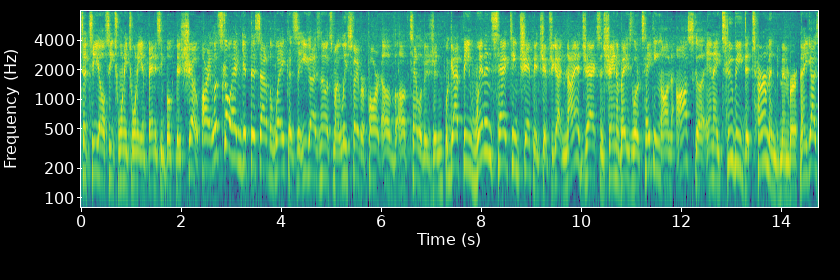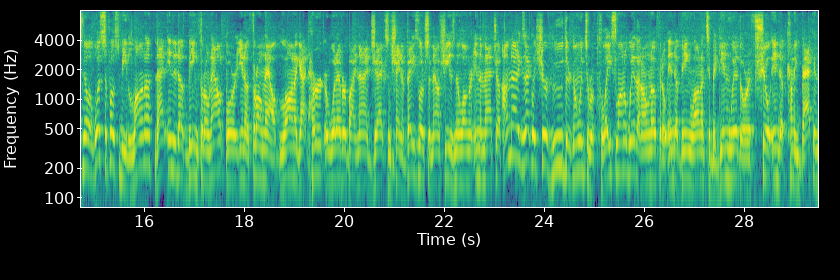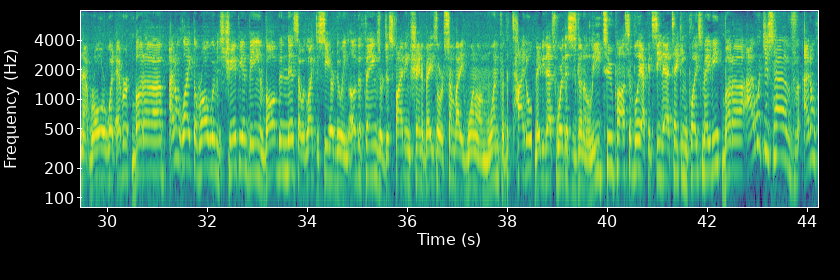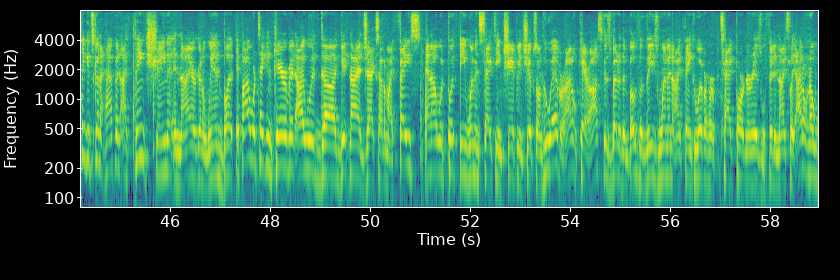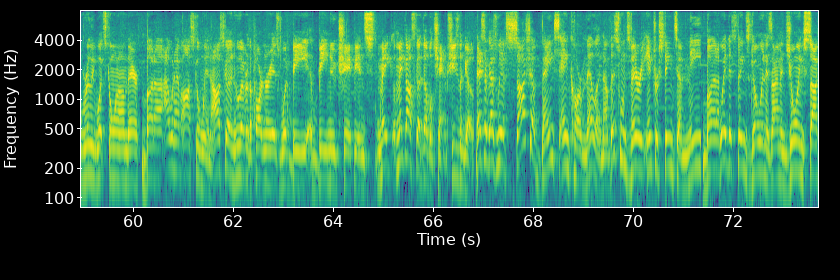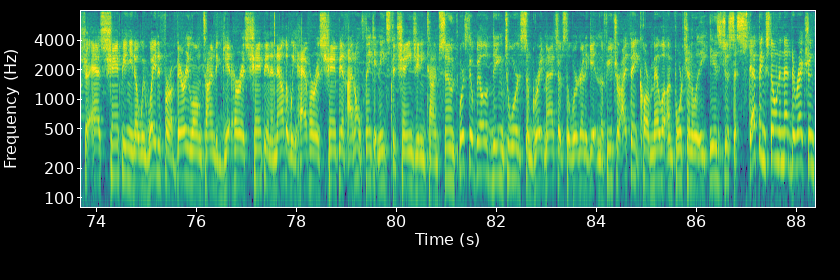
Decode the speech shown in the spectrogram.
to TLC 2020 and fantasy book this show. All right, let's go ahead and get this out of the way because you guys know it's my least favorite part of, of television. We got the Women's Tag Team Championships. You got Nia Jax and Shayna Baszler taking on Asuka and a to-be-determined member. Now, you guys know it was supposed to be Lana. That ended up being thrown out or, you know, thrown out. Lana got hurt or whatever by Nia and Shayna Baszler, so now she is no longer in the matchup. I'm not exactly sure who they're going to replace Lana with. I don't know if it'll end up being Lana to begin with or if she'll end up coming back in that role or whatever, but uh, I don't like the Raw Women's Champion being involved in this. I would like to see her doing other things or just fighting Shayna Baszler or somebody one-on-one -on -one for the title. Maybe that's where this is going to lead to, possibly. I could see that taking place, maybe. But uh, I would just have... I don't think it's going to happen. I think Shayna and Nia are going to win, but if I were taking care of it, I would uh, get Nia Jax out of my face, and I would put the Women's Tag Team Championships on whoever. I don't care. Asuka's better than both of these women. I think whoever her tag partner is will fit in nicely. I don't know really what's going on there, but uh, I would have Asuka win. Asuka and whoever the partner is would be be new champions. Make, make Asuka a double champ. She's the GOAT. Next up, guys, we have Sasha Banks and Carmella. Now, this one's very interesting to me, but the way this thing's going is I'm enjoying Sasha as champion. You know, we waited for a very long time to get her as champion, and now that we have her as champion, I don't think it needs to change anytime soon. We're still building towards some great matchups that we're going to get in the future. I think Carmella, unfortunately, is just a stepping stone in that direction,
